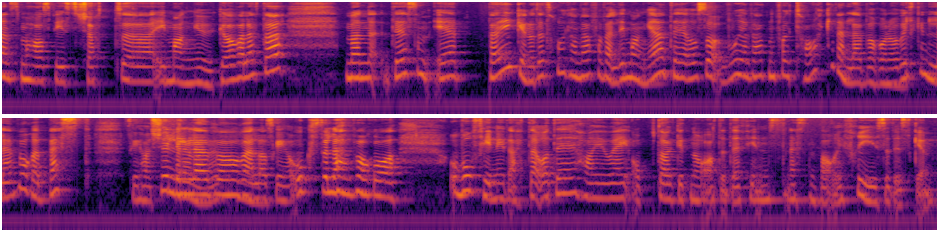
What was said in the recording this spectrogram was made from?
mens vi har spist kjøtt eh, i mange uker. eller dette. Men det som er bøygen, og det tror jeg kan være for veldig mange, det er også hvor i all verden får jeg tak i den leveren, og hvilken lever er best? Skal jeg ha kyllinglever, eller skal jeg ha okselever? Og, og hvor finner jeg dette? Og det har jo jeg oppdaget nå at det finnes nesten bare i frysedisken.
